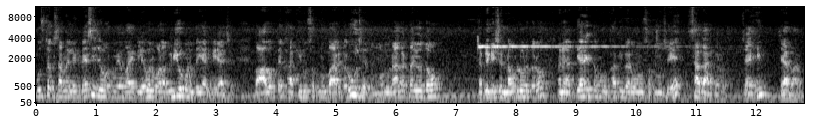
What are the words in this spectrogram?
પુસ્તક સામે લઈને બેસી જવાનું, એવા એક લેવલવાળા વીડિયો પણ તૈયાર કર્યા છે. તો આ વખતે ખાખીનું સપનું પાર કરવું છે, તો મોડું ના કરતા યોદ્ધાઓ એપ્લિકેશન ડાઉનલોડ કરો અને અત્યારે જ તમારું ખાખી પહેરવાનું સપનું છે એ સાકાર કરો. જય હિન્દ, જય ભારત.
